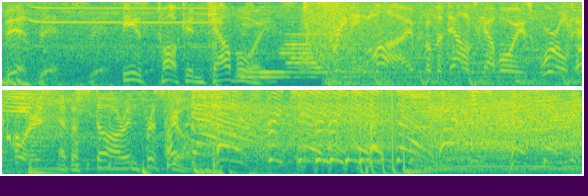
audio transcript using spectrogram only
This is Talking Cowboys. Streaming live from the Dallas Cowboys World Headquarters at the Star in Frisco. Pollard streaks in. Touchdown. Parsons has sacked it.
